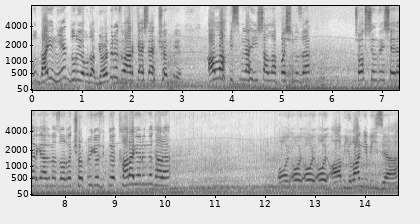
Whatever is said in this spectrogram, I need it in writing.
Bu dayı niye duruyor burada? Gördünüz mü arkadaşlar köprüyü? Allah bismillah inşallah başımıza çok çılgın şeyler gelmez orada. Köprü gözüktü. Kara göründü kara. Oy oy oy oy abi yılan gibiyiz ya.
